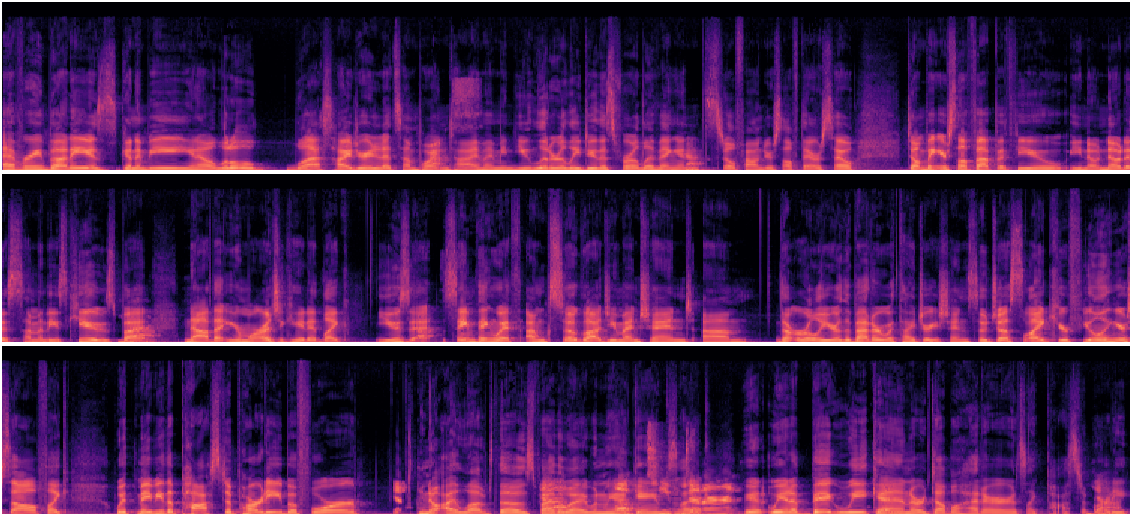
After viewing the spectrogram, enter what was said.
everybody is going to be, you know, a little less hydrated at some point in time. I mean, you literally do this for a living and Yeah. still found yourself there. So don't beat yourself up if you, you know, notice some of these cues, but Yeah. now that you're more educated, like use it. Same thing with, I'm so glad you mentioned um, the earlier the better with hydration. So just like you're fueling yourself, like with maybe the pasta party before. Yeah. You know, I loved those by the way when we had games. team Like, dinners. we had we had a big weekend or double header. It's like pasta Yeah. party.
